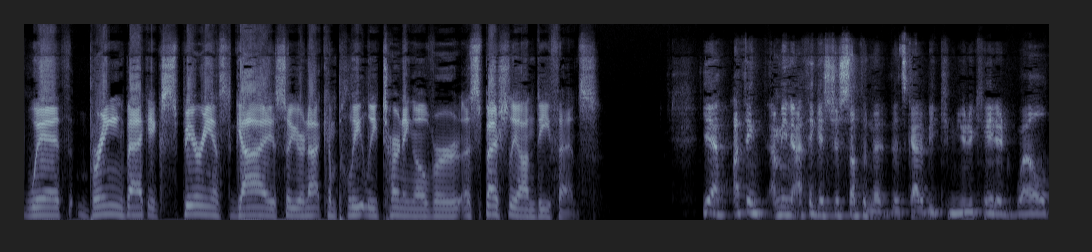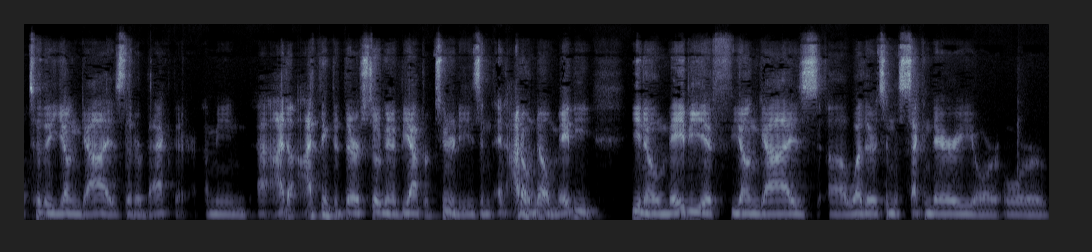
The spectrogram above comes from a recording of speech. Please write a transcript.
with bringing back experienced guys so you're not completely turning over, especially on defense? Yeah, I think. I mean, I think it's just something that, that's got to be communicated well to the young guys that are back there. I mean, I, I, think that there are still going to be opportunities, and, and I don't know, maybe you know, maybe if young guys, uh, whether it's in the secondary or or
